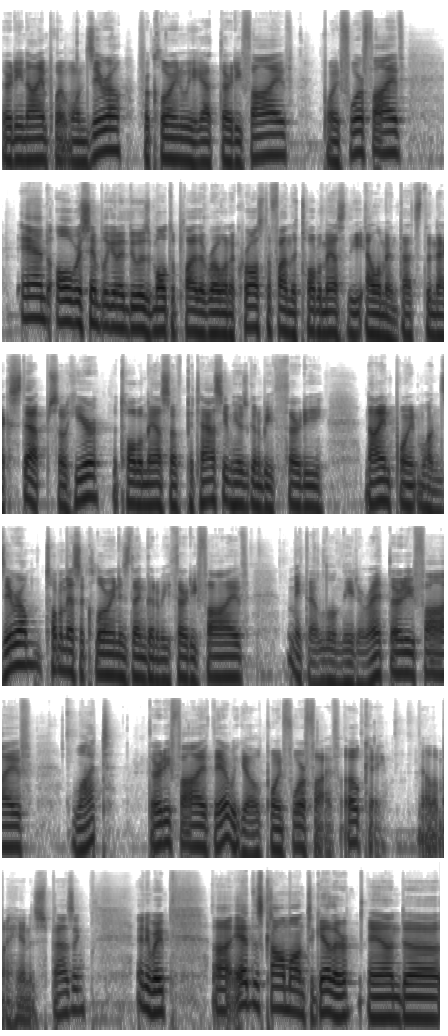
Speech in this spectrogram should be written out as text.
39.10, for chlorine we got 35.45, and all we're simply going to do is multiply the row and across to find the total mass of the element. That's the next step. So here, the total mass of potassium here is going to be 39.10. Total mass of chlorine is then going to be 35. Let me make that a little neater, right? 35, what? 35, there we go, 0.45. Okay, now that my hand is spazzing. Anyway, uh, add this column on together and uh,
